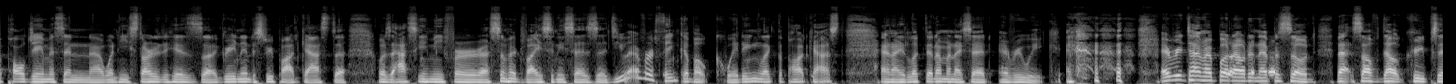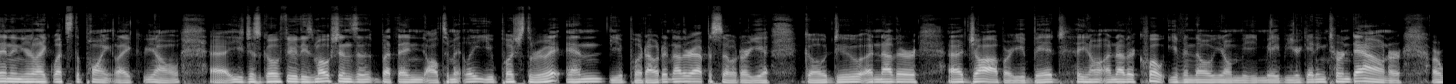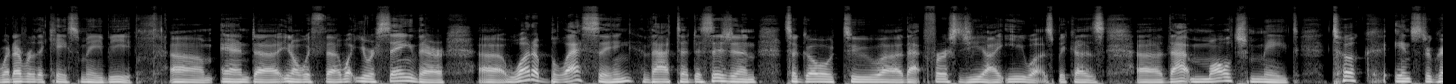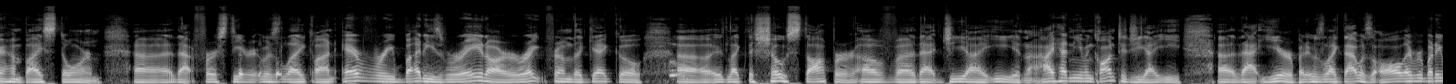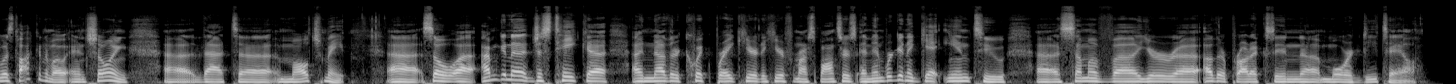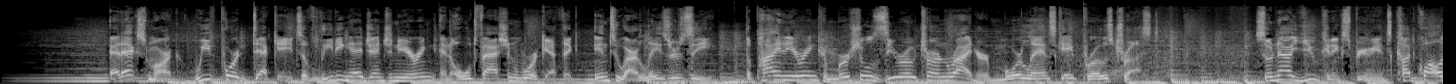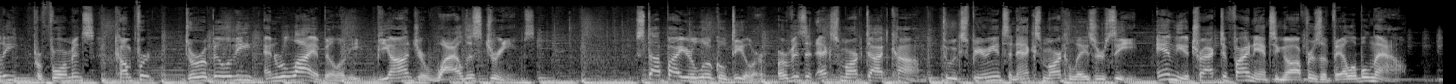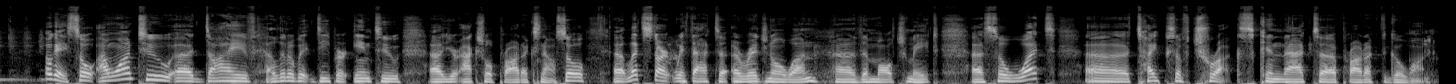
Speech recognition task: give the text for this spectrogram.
Paul Jamison, when he started his Green Industry podcast, was asking me for some advice. And he says, Do you ever think about quitting like the podcast? And I looked at him and I said, Every week. Every time I put out an episode, that self doubt creeps in and you're like, What's the point? Like, you know, uh, you just go through these motions, uh, but then ultimately you push through it and you put out another episode or you go do another uh, job or you bid, you know, another quote, even though, you know, maybe you're getting turned down or, or whatever the case may be. Um, and, uh, you know, with uh, what you were saying there, uh, what a blessing that decision to go to that first GIE was because that mulch mate took Instagram by storm that first year. Year. It was like on everybody's radar right from the get go, uh, like the showstopper of uh, that GIE. And I hadn't even gone to GIE uh, that year, but it was like that was all everybody was talking about and showing uh, that uh, Mulchmate. Uh, so I'm going to just take another quick break here to hear from our sponsors, and then we're going to get into some of your other products in more detail. At Exmark, we've poured decades of leading edge engineering and old fashioned work ethic into our Laser Z, the pioneering commercial zero turn rider more landscape pros trust. So now you can experience cut quality, performance, comfort, durability, and reliability beyond your wildest dreams. Stop by your local dealer or visit exmark.com to experience an Exmark Laser Z and the attractive financing offers available now. Okay, so I want to uh, dive a little bit deeper into uh, your actual products now. So uh, let's start with that uh, original one, uh, the Mulchmate. Uh, so what types of trucks can that product go on?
